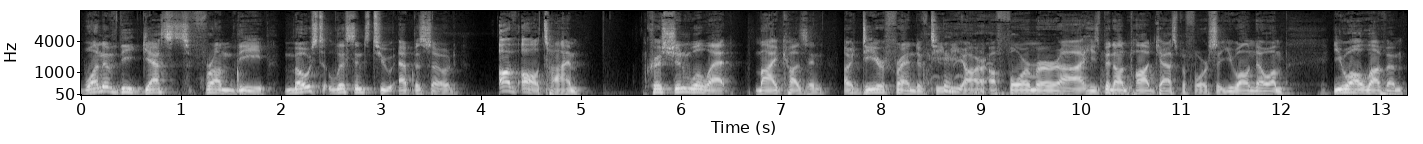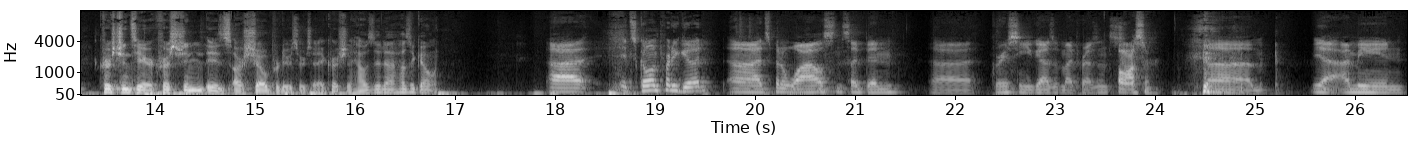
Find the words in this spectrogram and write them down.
one of the guests from the most listened to episode of all time, Christian Willett, my cousin, a dear friend of TBR, a former, uh, he's been on podcasts before, so you all know him. You all love him. Christian's here. Christian is our show producer today. Christian, how's it? Uh, how's it going? Uh, it's going pretty good. Uh, it's been a while since I've been uh, gracing you guys with my presence. Awesome. Um, yeah, I mean,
